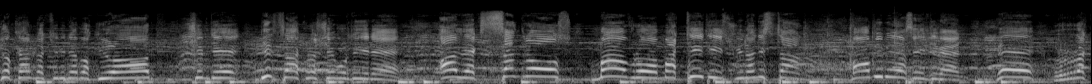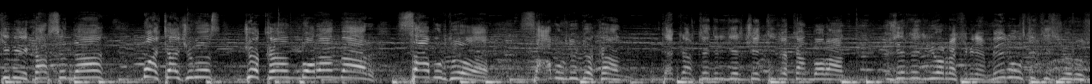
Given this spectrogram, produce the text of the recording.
Gökhan rakibine bakıyor. Şimdi bir sağ kroşe vurdu yine. Alexandros Mavro Matidis Yunanistan. Mavi beyaz eldiven. Ve rakibi karşısında muhtacımız Gökhan Boran var. Sağ vurdu. Sağ vurdu Gökhan. Tekrar kendini geri çekti Gökhan Boran. Üzerine gidiyor rakibine. Kick izliyoruz.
